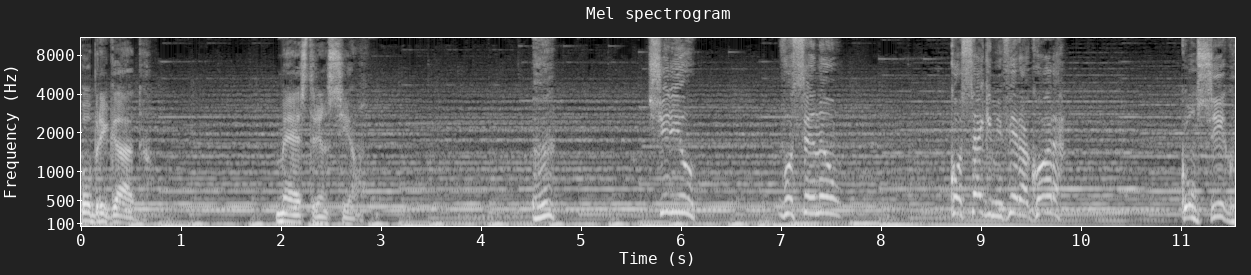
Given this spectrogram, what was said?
Obrigado, mestre ancião. Shiryu, você não consegue me ver agora? Consigo.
